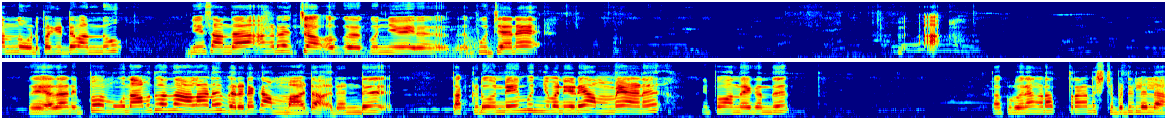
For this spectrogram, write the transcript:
വന്നു ഉടുപ്പൊക്കെ ഇട്ട് വന്നു. ഇനി സന്ത അങ്ങോട്ട് വെച്ചോ. കുഞ്ഞ് പൂച്ചേനെ. അതാണ് ഇപ്പൊ മൂന്നാമത് വന്ന ആളാണ് ഇവരുടെയൊക്കെ അമ്മ കേട്ടോ. രണ്ട് തക്കടുവിന്റെയും കുഞ്ഞുമണിയുടെയും അമ്മയാണ് ഇപ്പൊ വന്നേക്കുന്നത്. തക്കിടൂനെ അങ്ങോട്ട് അത്ര കണ്ട് ഇഷ്ടപ്പെട്ടില്ലല്ലോ.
